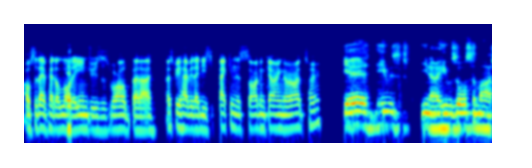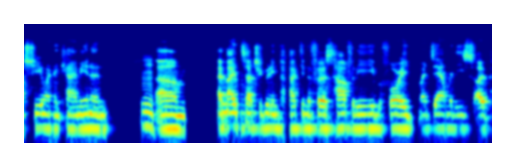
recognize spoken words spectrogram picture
Also, they've had a lot of injuries as well, but uh, must be happy that he's back in the side and going all right too. yeah, he was, you know, he was awesome last year when he came in and Mm. um, and made such a good impact in the first half of the year before he went down with his OP.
